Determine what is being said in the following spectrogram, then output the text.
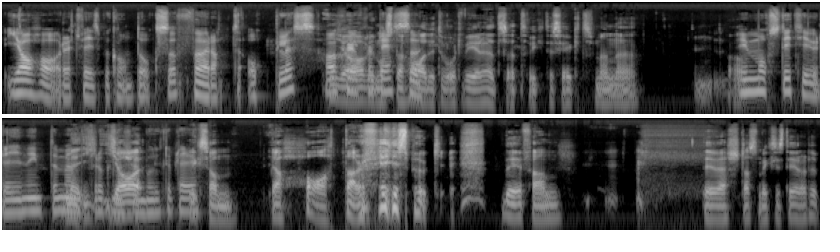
Jag har ett Facebook-konto också för att Oculus har Ja, vi måste det. så ha det till vårt VR-headset, vilket är segt, men Vi måste i teorin, inte men, Men för att kunna jag- köra multiplayer. liksom, jag hatar Facebook. Det är fan det värsta som existerar typ.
